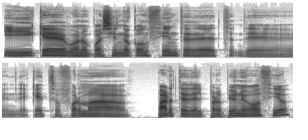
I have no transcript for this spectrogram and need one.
Y que, bueno, pues siendo consciente de, que esto forma parte del propio negocio,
